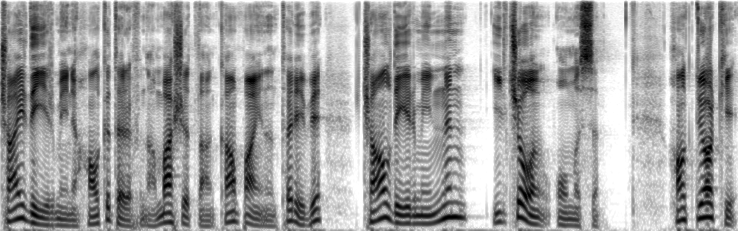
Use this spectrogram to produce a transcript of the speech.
Çay Değirmeni halkı tarafından başlatılan kampanyanın talebi Çal Değirmeni'nin ilçe ol olması. Halk diyor ki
